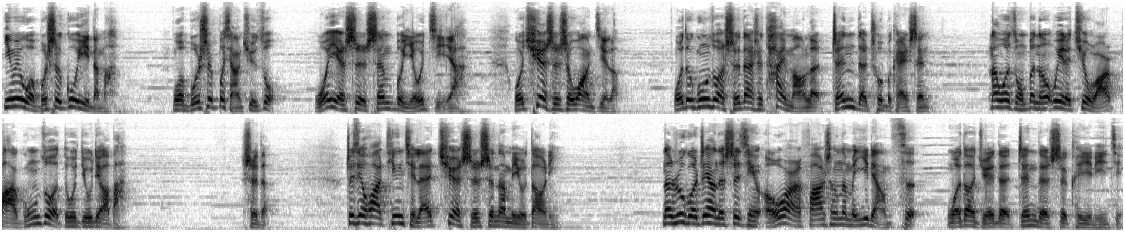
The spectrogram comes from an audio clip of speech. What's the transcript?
因为我不是故意的嘛，我不是不想去做。我也是身不由己呀，我确实是忘记了，我的工作实在是太忙了，真的抽不开身。那我总不能为了去玩把工作都丢掉吧？是的，这些话听起来确实是那么有道理。那如果这样的事情偶尔发生那么一两次，我倒觉得真的是可以理解。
